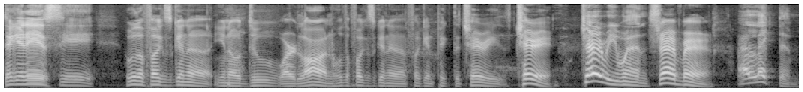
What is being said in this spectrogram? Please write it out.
take it easy. Who the fuck's gonna, you know, do our lawn? Who the fuck is gonna fucking pick the cherries? Cherry, Cherry went. strawberry. I like them.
